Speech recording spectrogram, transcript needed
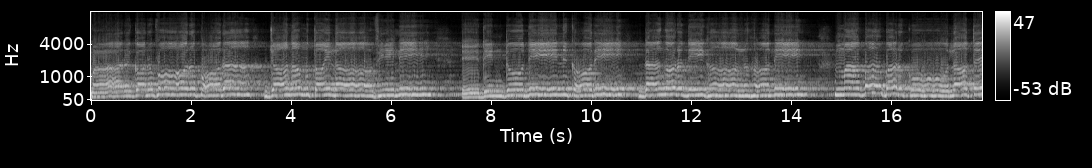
মার গর্ভর পরা জনম তৈল ভিলি। এদিন দুদিন করি ডাঙর দীঘল হলি। মা বাবার কুলতে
